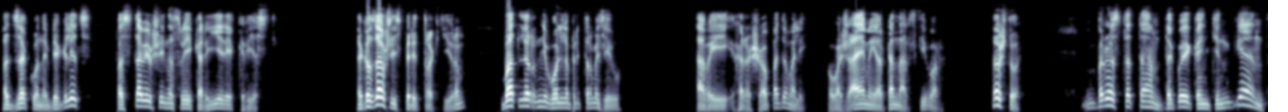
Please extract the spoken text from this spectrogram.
от закона беглец, поставивший на своей карьере крест. Оказавшись перед трактиром, Батлер невольно притормозил. — А вы хорошо подумали, уважаемый арканарский вор? — Ну что? — Просто там такой контингент.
